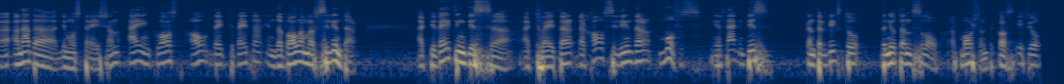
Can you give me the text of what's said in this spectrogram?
uh, another demonstration. I enclosed all the activator in the volume of cylinder. Activating this uh, actuator, the whole cylinder moves. In fact, this contradicts to the Newton's law of motion because if you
